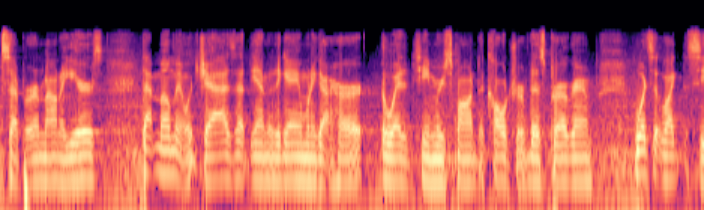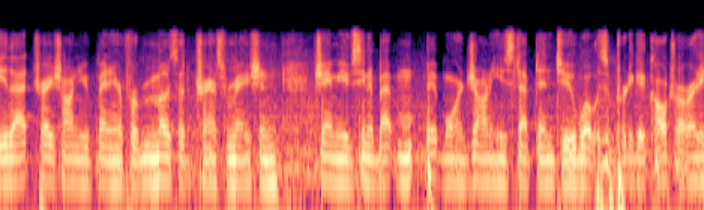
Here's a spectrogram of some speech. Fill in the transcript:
separate amount of years. That moment with Jazz at the end of the game when he got hurt, the way the team responded, the culture of this program. What's it like to see that? Treshaun, you've been here for most of the transformation. Jammie, you've seen a bit, bit more. Johnny, you stepped into what was a pretty good culture already.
